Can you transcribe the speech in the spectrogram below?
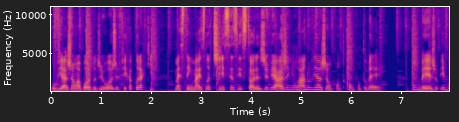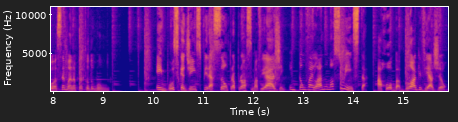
O Viajão a Bordo de hoje fica por aqui, mas tem mais notícias e histórias de viagem lá no viajão.com.br. Um beijo e boa semana para todo mundo. Em busca de inspiração para a próxima viagem, então vai lá no nosso Insta, blogviajão.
